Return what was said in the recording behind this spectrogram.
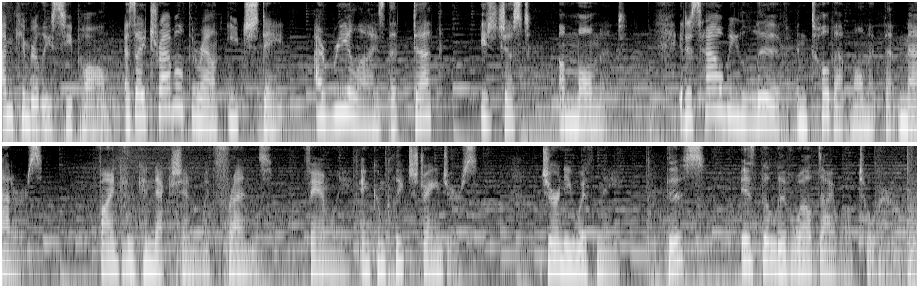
I'm Kimberly C. Paul. As I travel throughout each state, I realize that death is just a moment. It is how we live until that moment that matters. Finding connection with friends, family, and complete strangers. Journey with me. This is the Live Well, Die Well Tour.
